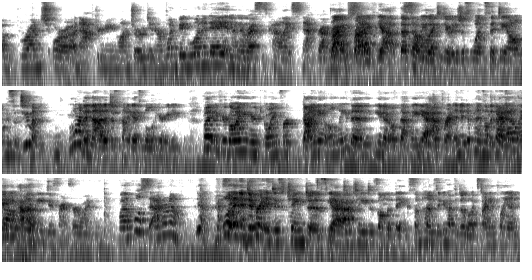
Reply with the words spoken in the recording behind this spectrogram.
a brunch or an afternoon lunch or dinner, one big one a day, and then Mhm. the rest is kind of like snack grab. Right, right, stuff. yeah. That's how we like to do it. It's just one sit down because Mhm. too much more than that, it just kind of gets a little hairy. But if you're going and you're going for dining only, then you know that may Yeah. be different, and it depends on the Yeah, dining plan you have. be different for when. Well, we'll see. I don't know. Yeah. Well, and it different. It just changes. Yeah, Yeah. it changes on the thing. Sometimes if you have the deluxe dining plan,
